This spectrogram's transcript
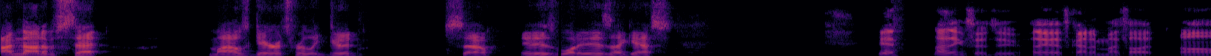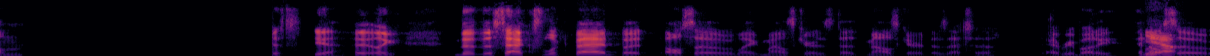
I'm not upset. Myles Garrett's really good, so it is what it is, I guess. Yeah, I think so too. I think that's kind of my thought. Um, just yeah, it- like the the sacks looked bad, but also like Myles Garrett does Myles Garrett does that to everybody, and Yeah. also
